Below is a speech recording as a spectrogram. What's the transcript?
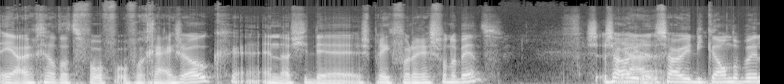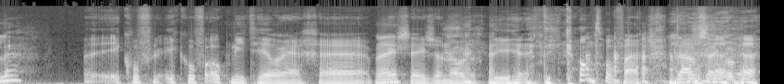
ja, geldt dat voor, voor, voor Gijs ook? En als je de, spreekt voor de rest van de band? Zou, Ja. je, zou je die kant op willen? Ik hoef, ik hoef ook niet heel erg eh, per Nee? se zo nodig die, die kant op aan. Daarom zijn we ook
